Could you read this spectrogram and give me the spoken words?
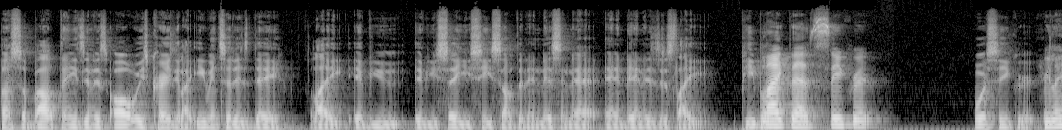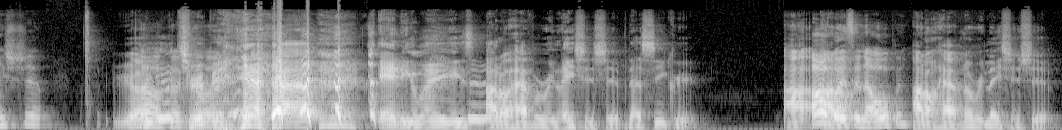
us about things, and it's always crazy. Like even to this day, like if you if you say you see something in this and that, and then it's just like people like that secret. What secret? Relationship. Yo, oh, you tripping. Anyways, I don't have a relationship. That's secret. I, oh, I it's in the open. I don't have no relationship.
